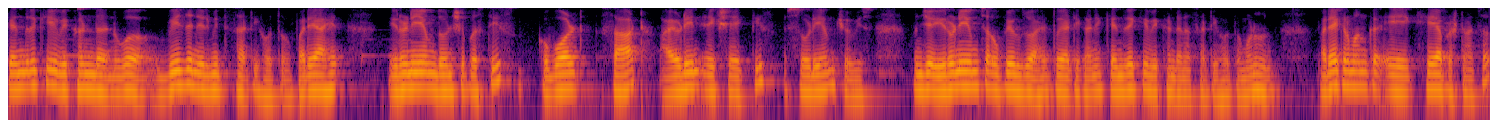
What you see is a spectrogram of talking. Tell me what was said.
केंद्रकीय विखंडन व वीज निर्मितीसाठी होतो. पर्याय आहेत. युरेनियम दोनशे पस्तीस कोबॉल्ट साठ आयोडीन एकशे एकतीस सोडियम चोवीस. म्हणजे युरेनियमचा उपयोग जो आहे तो या ठिकाणी केंद्रकीय विखंडनासाठी होतो. म्हणून पर्याय क्रमांक एक हे या प्रश्नाचं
